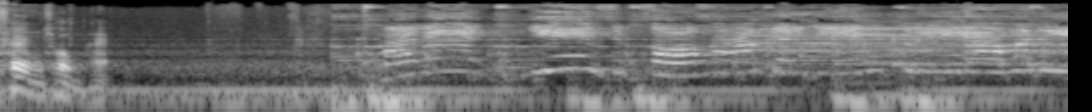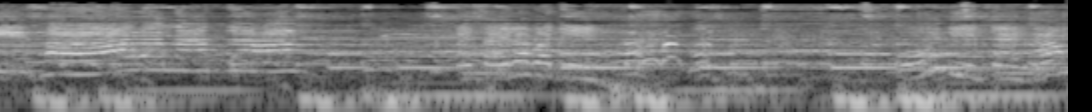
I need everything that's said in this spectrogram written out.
เชิญชมฮะหมายเลข22 นะครับเด็กหญิงปรียาวดีขาและนับนะครับไปใส่ละบดีโอ้ยดีใจครับ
